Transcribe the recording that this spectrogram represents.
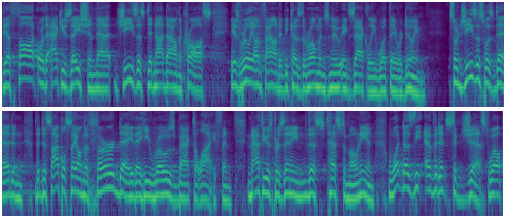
the thought or the accusation that Jesus did not die on the cross is really unfounded because the Romans knew exactly what they were doing. So Jesus was dead, and the disciples say on the third day that he rose back to life. And Matthew is presenting this testimony. And what does the evidence suggest? Well,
